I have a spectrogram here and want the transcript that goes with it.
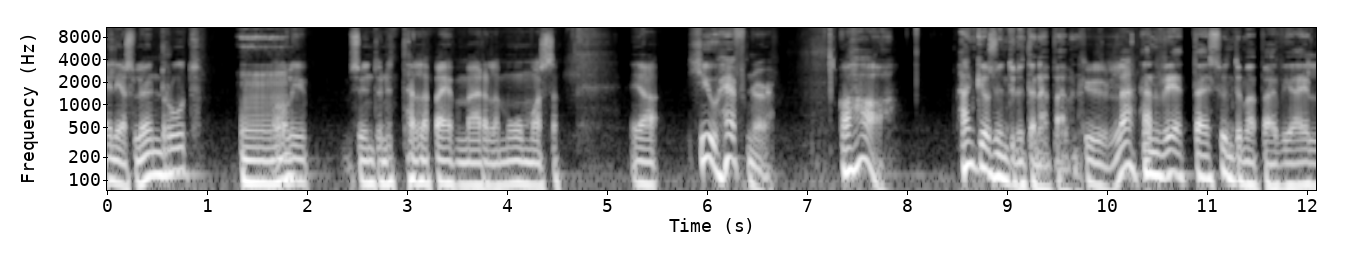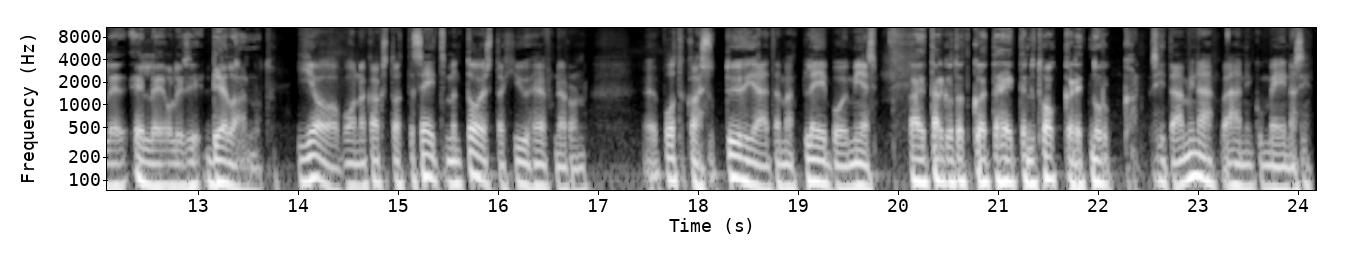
Elias Lönnruut Mm. oli syntynyt tällä päivämäärällä muun muassa. Ja Hugh Hefner. Ahaa. Hänkin on syntynyt tänä päivänä. Kyllä. Hän viettäisi syntymäpäiviä, ellei, ellei olisi delannut. Joo, vuonna 2017 Hugh Hefner on potkaissut tyhjää tämä Playboy-mies. Tai tarkoitatko, että heittänyt hokkarit nurkkaan? Sitä minä vähän niin kuin meinasin.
